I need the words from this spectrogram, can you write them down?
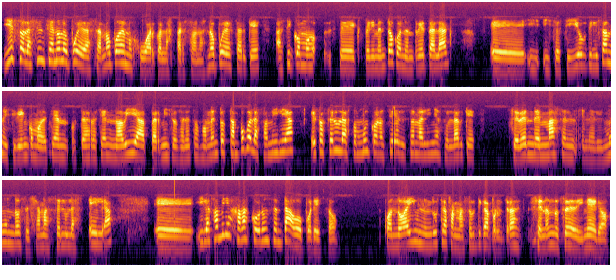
Y eso la ciencia no lo puede hacer, no podemos jugar con las personas. No puede ser que, así como se experimentó con Henrietta Lacks eh, y se siguió utilizando, y si bien, como decían ustedes recién, no había permisos en esos momentos, tampoco la familia, esas células son muy conocidas y son la línea celular que se venden más en, en el mundo, se llama células ELA, eh, y la familia jamás cobró un centavo por eso, cuando hay una industria farmacéutica por detrás llenándose de dinero,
